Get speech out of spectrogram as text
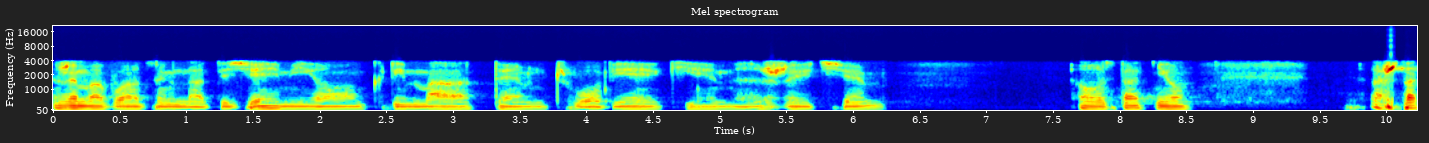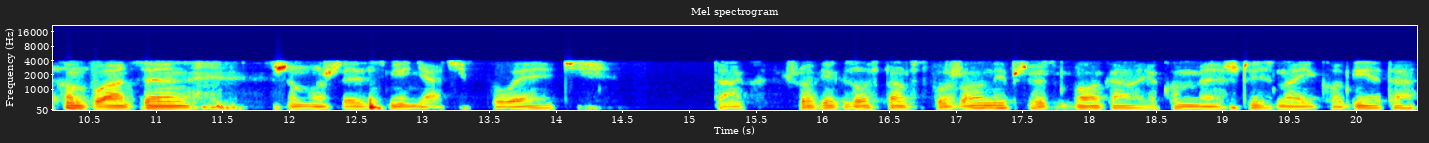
że ma władzę nad ziemią, klimatem, człowiekiem, życiem. A ostatnio aż taką władzę, że może zmieniać płeć. Tak, człowiek został stworzony przez Boga jako mężczyzna i kobieta,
